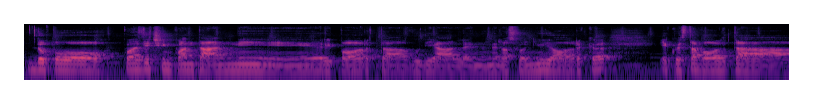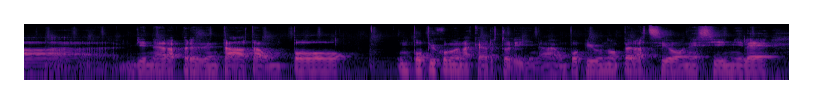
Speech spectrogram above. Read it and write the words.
dopo quasi 50 anni riporta Woody Allen nella sua New York e questa volta viene rappresentata un po', un po più come una cartolina, un po' più un'operazione simile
